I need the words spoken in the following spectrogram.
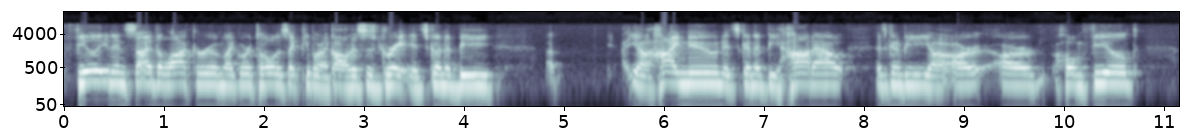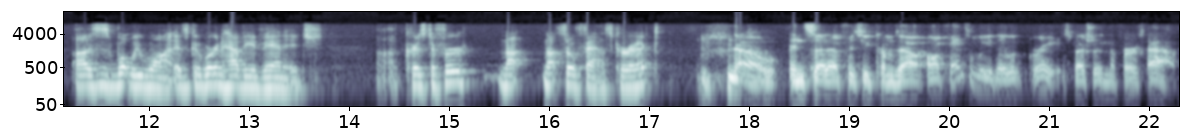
feeling inside the locker room, like we're told, is like people are like, "Oh, this is great. It's going to be." You know high noon. It's going to be hot out. It's going to be our our home field. Uh, this is what we want. It's good. We're going to have the advantage. Uh, Christopher, not not so fast, correct? No. Instead, FSU comes out offensively. They look great, especially in the first half.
